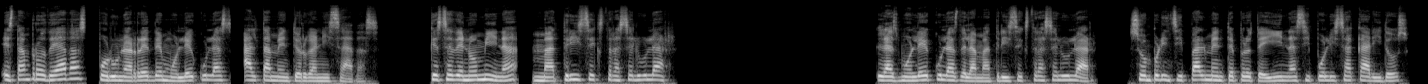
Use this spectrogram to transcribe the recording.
están rodeadas por una red de moléculas altamente organizadas, que se denomina matriz extracelular. Las moléculas de la matriz extracelular son principalmente proteínas y polisacáridos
